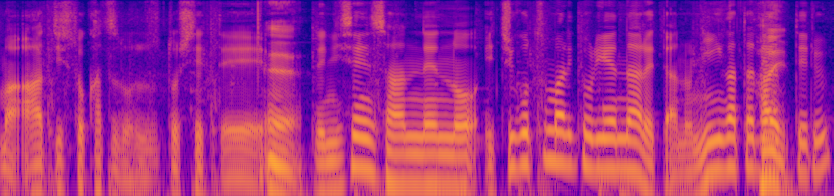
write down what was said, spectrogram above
まあ、アーティスト活動をずっとしてて、ええ。で2003年の越後妻有トリエンナーレってあの新潟でやってる、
